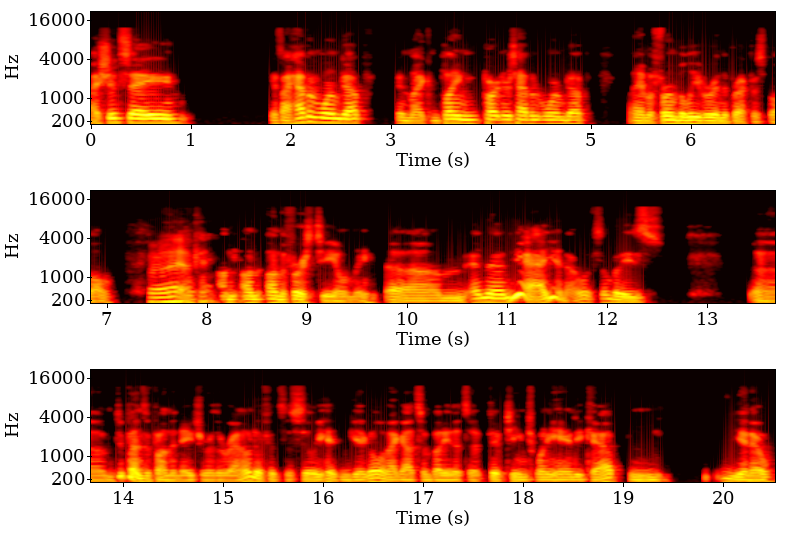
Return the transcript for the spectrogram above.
I should say, if I haven't warmed up and my playing partners haven't warmed up, I am a firm believer in the breakfast ball. All right. Okay. on, on, on the first tee only. Um, and then, yeah, you know, if somebody's, um, depends upon the nature of the round. If it's a silly hit and giggle and I got somebody that's a 15, 20 handicap and, you know,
